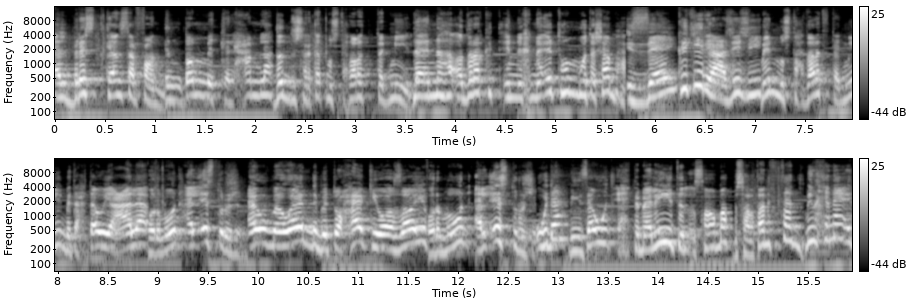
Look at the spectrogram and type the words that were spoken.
ال Breast Cancer Fund انضمت للحملة ضد شركات مستحضرات التجميل لأنها أدركت إن خناقتهم متشابهة. إزاي؟ كتير يا عزيزي من مستحضرات التجميل بتحتوي على هرمون الإستروجين أو مواد بتحاكي وظائف هرمون الإستروجين. وده بيزود احتمالية الإصابة بسرطان الثدي من خناقة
